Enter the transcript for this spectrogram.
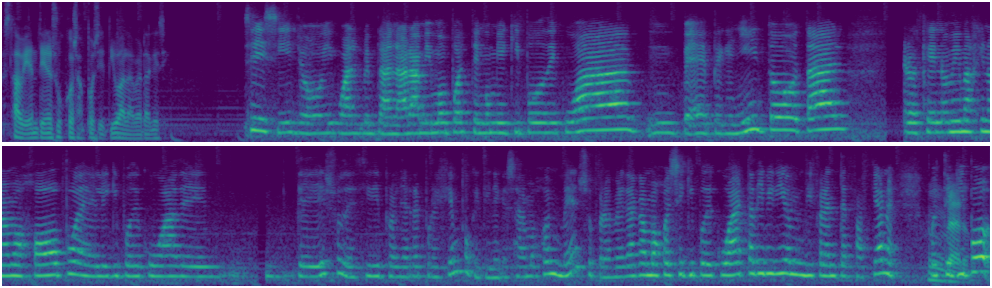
está bien, tiene sus cosas positivas, la verdad que sí. Sí, sí, yo igual, en plan, ahora mismo pues tengo mi equipo de QA, mm, pe- pequeñito, tal, pero es que no me imagino a lo mejor pues el equipo de QA de, de eso, de CD Projekt Red, por ejemplo, que tiene que ser a lo mejor inmenso, pero es verdad que a lo mejor ese equipo de QA está dividido en diferentes facciones. Pues este Claro. equipo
